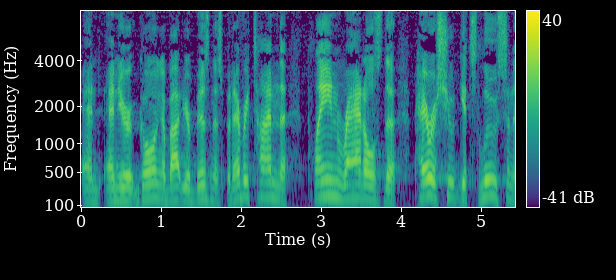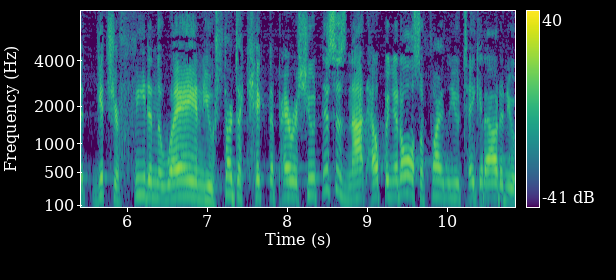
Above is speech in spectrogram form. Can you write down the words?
and, and you're going about your business, but every time the plane rattles, the parachute gets loose and it gets your feet in the way and you start to kick the parachute. This is not helping at all. So finally you take it out and you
